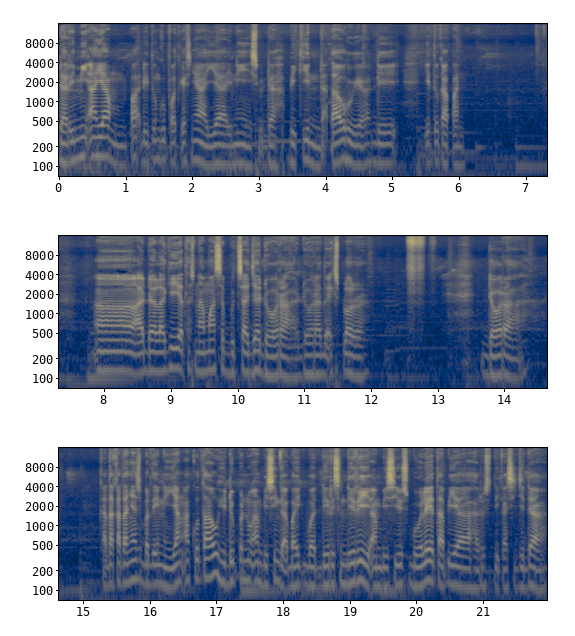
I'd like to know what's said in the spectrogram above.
Dari mie ayam pak ditunggu podcastnya. Ya ini sudah bikin tidak tahu ya di itu kapan uh, ada lagi atas nama sebut saja Dora Dora the Explorer Dora Kata-katanya seperti ini, yang aku tahu hidup penuh ambisi nggak baik buat diri sendiri. Ambisius boleh, tapi ya harus dikasih jeda.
